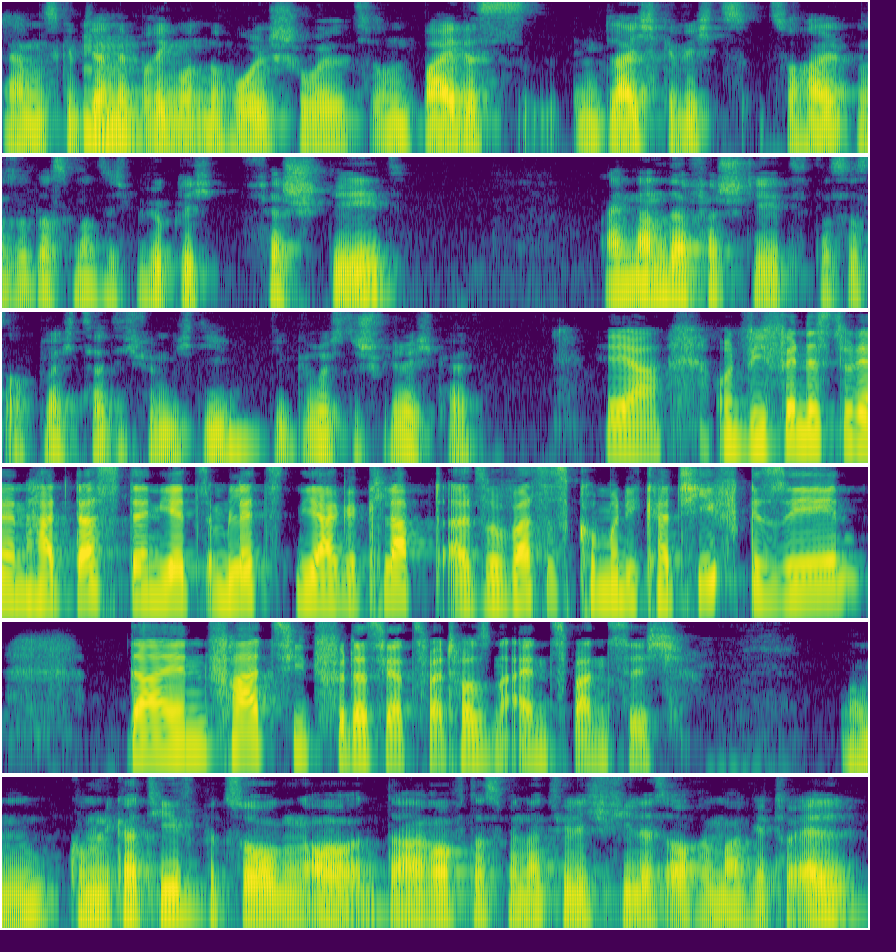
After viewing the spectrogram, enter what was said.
Ähm, es gibt mhm. ja eine mhm. Bring- und eine Hohlschuld und beides im Gleichgewicht zu halten, so dass man sich wirklich versteht, einander versteht. Das ist auch gleichzeitig für mich die, die größte Schwierigkeit. Ja, und wie findest du denn, hat das denn jetzt im letzten Jahr geklappt? Also was ist kommunikativ gesehen dein Fazit für das Jahr 2021? Ähm, kommunikativ bezogen darauf, dass wir natürlich vieles auch immer virtuell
